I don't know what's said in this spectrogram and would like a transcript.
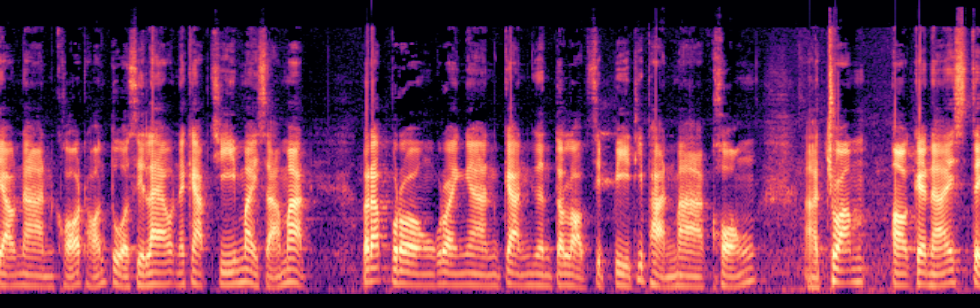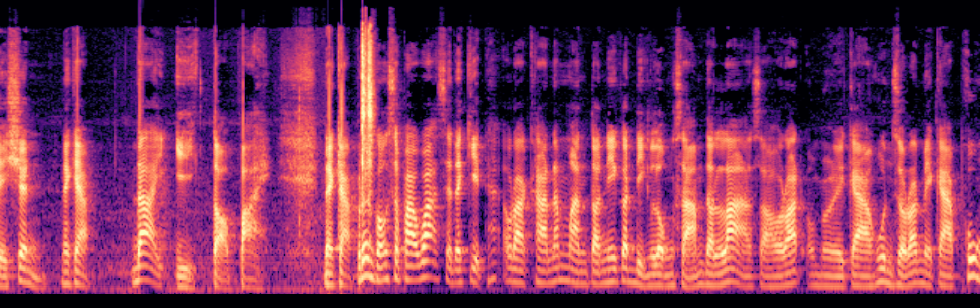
ยาวนานขอถอนตัวเสียแล้วนะครับ ชี้ไม่สามารถรับรองรายงานการเงินตลอด 10 ปีที่ผ่านมาของอ่า Trump Organization นะครับ ได้อีกต่อไปนะครับเรื่องของสภาวะเศรษฐกิจราคาน้ำมันตอนนี้ก็ดิ่งลง 3 ดอลลาร์สหรัฐอเมริกาหุ้นสหรัฐอเมริกาพุ่ง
